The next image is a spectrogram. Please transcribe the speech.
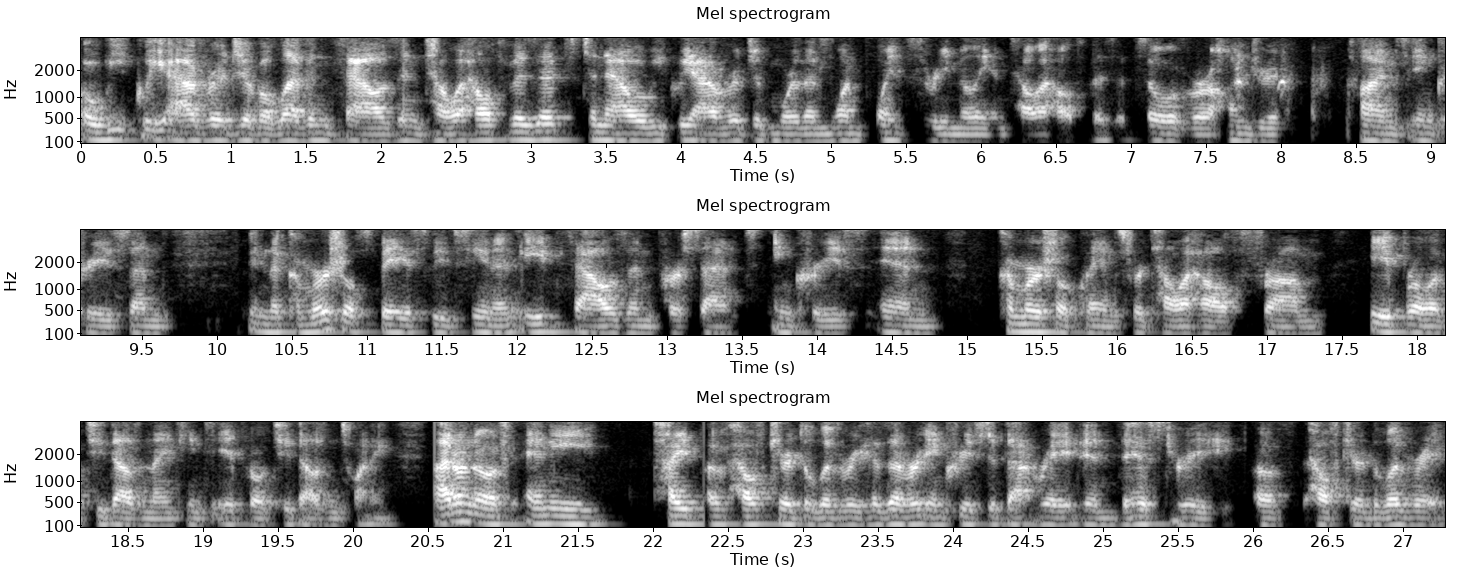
a weekly average of 11,000 telehealth visits to now a weekly average of more than 1.3 million telehealth visits, so over 100 times increase. And in the commercial space, we've seen an 8,000% increase in commercial claims for telehealth from April of 2019 to April of 2020. I don't know if any type of healthcare delivery has ever increased at that rate in the history of healthcare delivery.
